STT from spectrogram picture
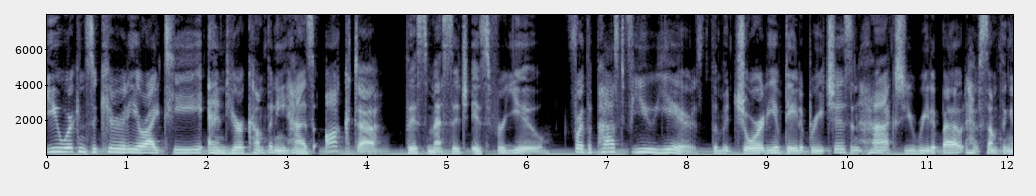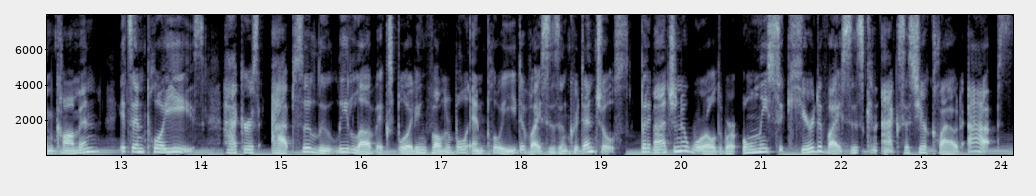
you work in security or IT and your company has Okta, this message is for you. For the past few years, the majority of data breaches and hacks you read about have something in common. It's employees. Hackers absolutely love exploiting vulnerable employee devices and credentials. But imagine a world where only secure devices can access your cloud apps.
